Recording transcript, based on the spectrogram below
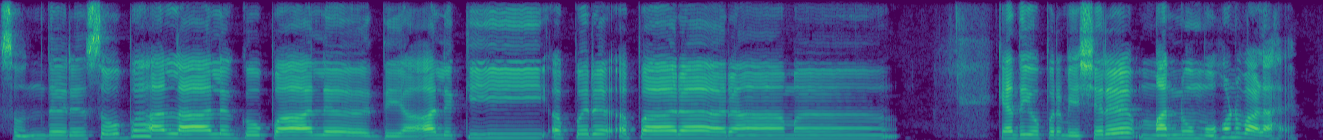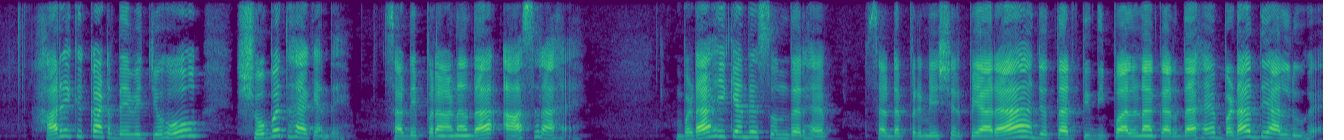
ਸੁੰਦਰ ਸੋਭਾ ਲਾਲ ਗੋਪਾਲ, ਦਿਆਲ ਕੀ ਅਪਰ ਅਪਾਰਾ ਰਾਮ। ਕਹਿੰਦੇ ਉਹ ਪਰਮੇਸ਼ਰ ਮਨ ਨੂੰ ਮੋਹਣ ਵਾਲਾ ਹੈ। ਹਰ ਇੱਕ ਘਟ ਦੇ ਵਿੱਚ ਉਹ ਸ਼ੋਭਤ ਹੈ, ਕਹਿੰਦੇ। ਸਾਡੇ ਪ੍ਰਾਣਾਂ ਦਾ ਆਸਰਾ ਹੈ। ਬੜਾ ਹੀ ਕਹਿੰਦੇ ਸੁੰਦਰ ਹੈ। ਸਾਡਾ ਪਰਮੇਸ਼ਰ ਪਿਆਰਾ ਜੋ ਧਰਤੀ ਦੀ ਪਾਲਣਾ ਕਰਦਾ ਹੈ, ਬੜਾ ਦਿਆਲੂ ਹੈ।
